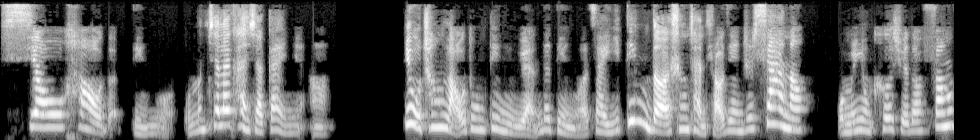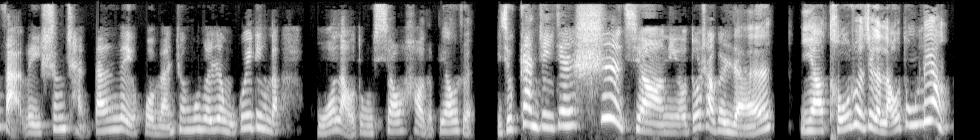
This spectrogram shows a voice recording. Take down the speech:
消耗的定额。我们先来看一下概念啊，又称劳动定员的定额，在一定的生产条件之下呢，我们用科学的方法为生产单位或完成工作任务规定的活劳动消耗的标准，也就干这一件事情，你有多少个人，你要投入这个劳动量。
